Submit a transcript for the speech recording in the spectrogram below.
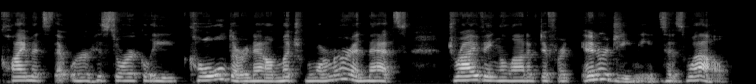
climates that were historically cold are now much warmer, and that's driving a lot of different energy needs as well.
